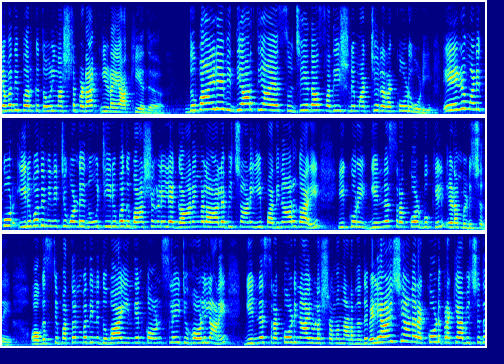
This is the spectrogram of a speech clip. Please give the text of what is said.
നിരവധി പേർക്ക് തൊഴിൽ നഷ്ടപ്പെടാൻ ഇടയാക്കിയത്. ദുബായിലെ വിദ്യാർത്ഥിയായ സുജേത സതീഷിന് മറ്റൊരു റെക്കോർഡ് കൂടി. ഏഴു മണിക്കൂർ ഇരുപത് മിനിറ്റ് കൊണ്ട് നൂറ്റി ഇരുപത് ഭാഷകളിലെ ഗാനങ്ങൾ ആലപിച്ചാണ് ഈ പതിനാറുകാരി ഇക്കുറി ഗിന്നസ് റെക്കോർഡ് ബുക്കിൽ ഇടം പിടിച്ചത്. ഓഗസ്റ്റ് പത്തൊൻപതിന് ദുബായ് ഇന്ത്യൻ കോൺസുലേറ്റ് ഹാളിലാണ് ഗിന്നസ് റെക്കോർഡിനായുള്ള ശ്രമം നടന്നത്. വെള്ളിയാഴ്ചയാണ് റെക്കോർഡ് പ്രഖ്യാപിച്ചത്.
